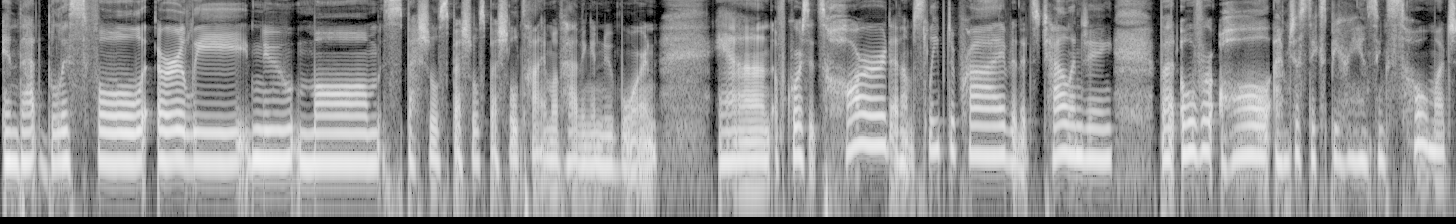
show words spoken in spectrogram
in that blissful, early new mom, special, special, special time of having a newborn. And of course, it's hard and I'm sleep deprived and it's challenging. But overall, I'm just experiencing so much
